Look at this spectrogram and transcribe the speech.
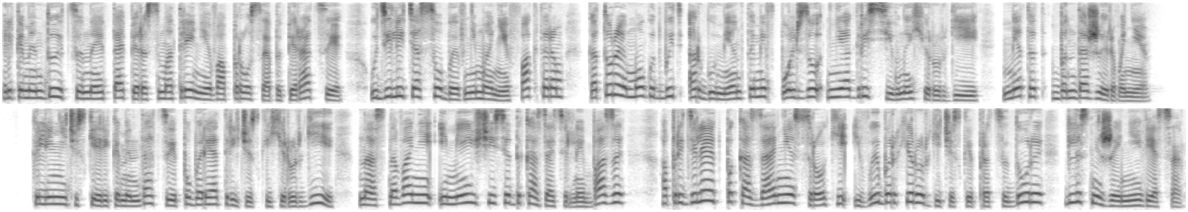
Рекомендуется на этапе рассмотрения вопроса об операции уделить особое внимание факторам, которые могут быть аргументами в пользу неагрессивной хирургии, метод бандажирования. Клинические рекомендации по бариатрической хирургии на основании имеющейся доказательной базы определяют показания, сроки и выбор хирургической процедуры для снижения веса.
